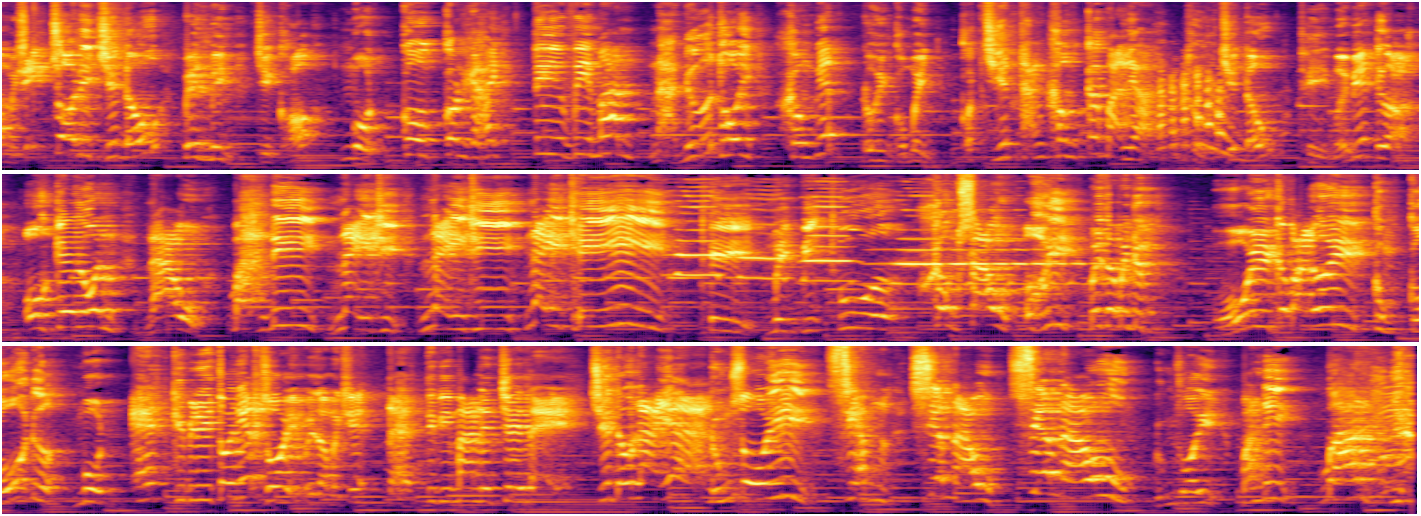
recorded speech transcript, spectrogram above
Mình sẽ cho đi chiến đấu. Bên mình chỉ có một cô con gái TV man là nữ thôi. Không biết đội hình của mình có chiến thắng không các bạn nhỉ? Thử chiến đấu thì mới biết được. Ok luôn. Nào bạn đi. Này thì này thì này thì. Thì mình bị thua. Không sao. Ôi bây giờ mình được. Ôi các bạn ơi, củng cố được một SKBD rồi Bây giờ mình sẽ để TV Man lên trên này. Chiến đấu lại nhá, đúng rồi. Xem, xem nào, xem nào. Đúng rồi, bắn đi, bắn.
